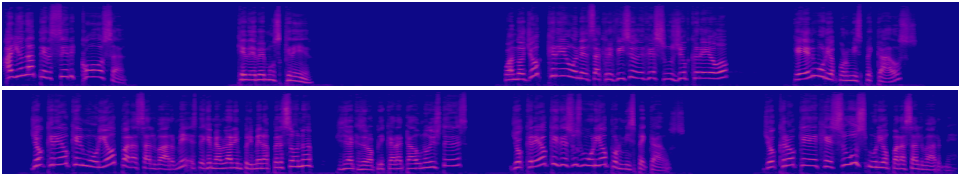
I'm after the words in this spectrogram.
Hay una tercera cosa que debemos creer. Cuando yo creo en el sacrificio de Jesús, yo creo que Él murió por mis pecados. Yo creo que Él murió para salvarme. Déjeme hablar en primera persona. Quisiera que se lo aplicara a cada uno de ustedes. Yo creo que Jesús murió por mis pecados. Yo creo que Jesús murió para salvarme.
